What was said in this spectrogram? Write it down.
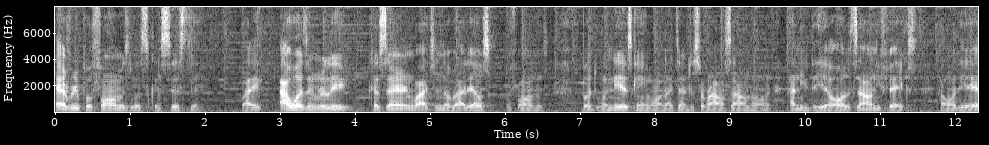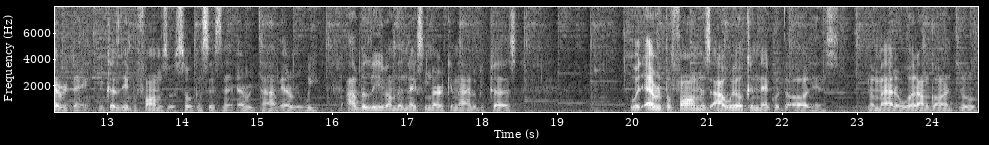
every performance was consistent. Like I wasn't really concerned watching nobody else performance, but when theirs came on, I turned the surround sound on. I need to hear all the sound effects. I wanted to hear everything because their performance was so consistent every time, every week. I believe I'm the next American Idol because with every performance, I will connect with the audience, no matter what I'm going through,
